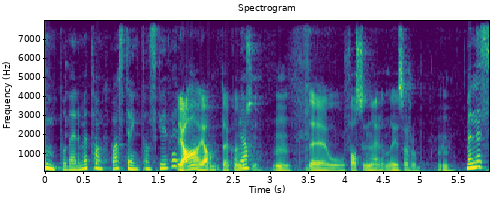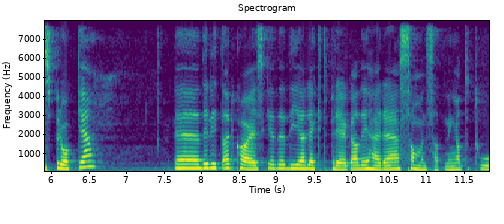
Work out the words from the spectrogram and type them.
imponerende med tanke på hvor strengt han skriver. Ja, ja, det kan du ja. si. Mm. Det er jo fascinerende i seg selv. Mm. Men språket Eh, det litt arkaiske, det dialektprega, de her sammensetninga til to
